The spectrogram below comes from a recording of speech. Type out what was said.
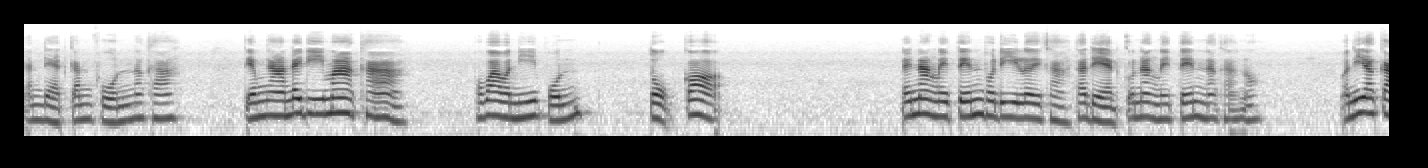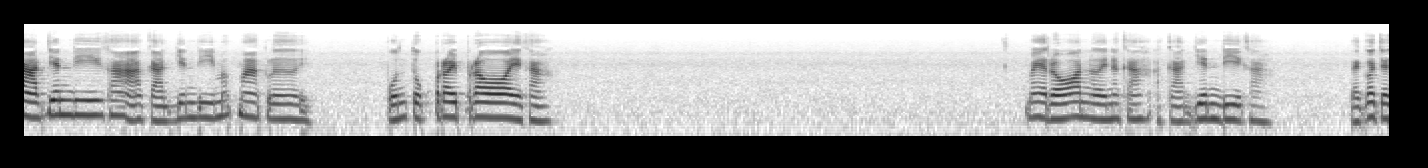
กันแดดกันฝนนะคะ เตรียมงานได้ดีมากค่ะ เพราะว่าวันนี้ฝนตกก็ ได้นั่งในเต็นท์พอดีเลยค่ะ ถ้าแดดก็นั่งในเต็นท์นะคะเนาะวันนี้อากาศเย็นดีค่ะ อากาศเย็นดีมาก ๆ เลย ฝนตกปล่อยๆค่ะ ไม่ร้อนเลยนะคะ อากาศเย็นดีค่ะ แต่ก็จะ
